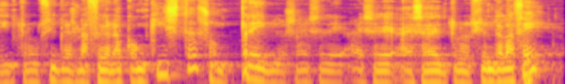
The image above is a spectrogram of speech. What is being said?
introducirles la fe o la conquista, son previos a, esa introducción de la fe.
